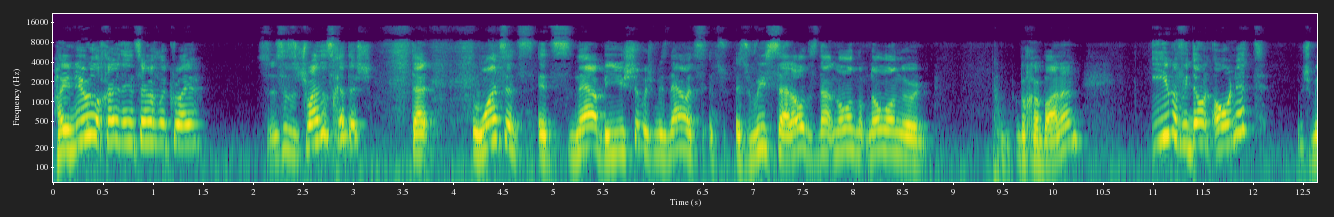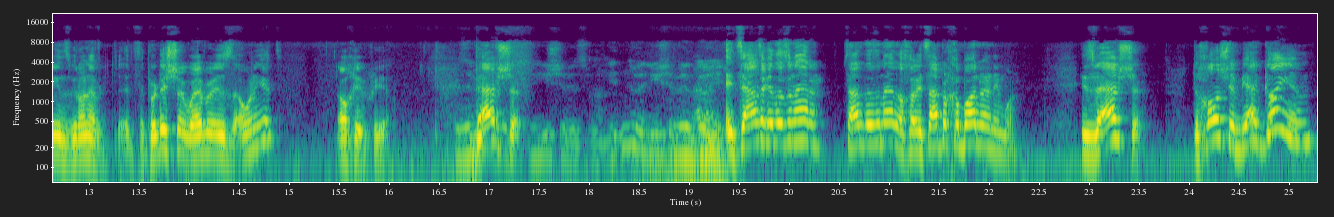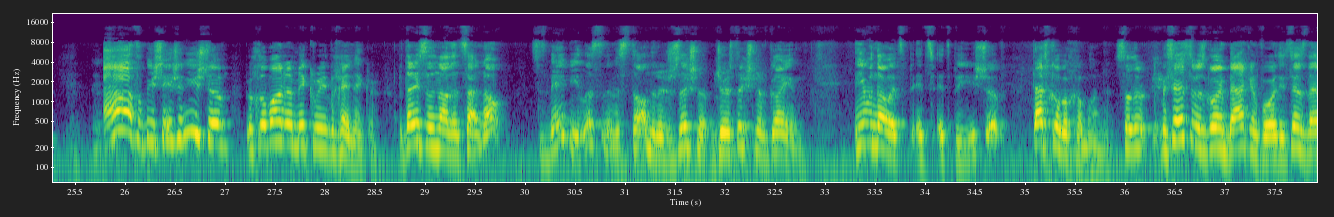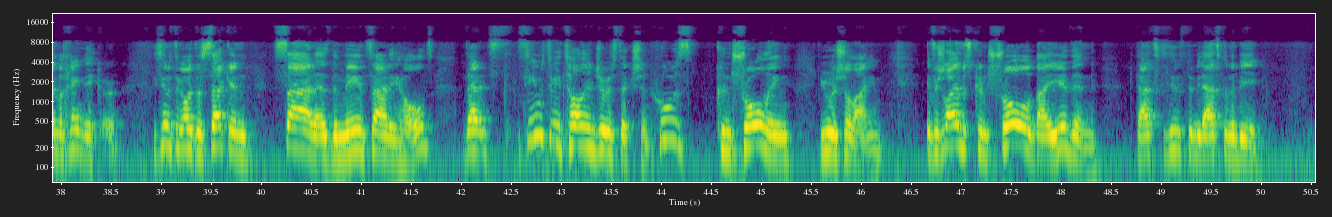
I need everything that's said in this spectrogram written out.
So this is a tremendous chiddush that once it's it's now biyishuv, which means now it's it's, it's resettled. It's not no longer no longer. Even if we don't own it, which means we don't have it's the or whoever is owning it, ochiv kriya. Does it Davsha. mean The yishuv is with Yidden or the yishuv is Goyim? It sounds like it doesn't matter. It sounds doesn't matter. It's not b'chabana anymore. He's ve'efsher. The chol shem biad goyim. Ah, for b'sheish and yishuv b'chabana mikri v'cheineker. But then he says another side. No, he says maybe listen. It's still under the jurisdiction of, jurisdiction of goyim, even though it's it's it's b'yishuv. That's called b'chabana. So the Meshayim is going back and forth. He says then v'cheineker. He seems to go with the second side as the main side he holds. That it seems to be totally in jurisdiction. Who's controlling Yerushalayim? If Yerushalayim is controlled by Yidden, that seems to be that's going to be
